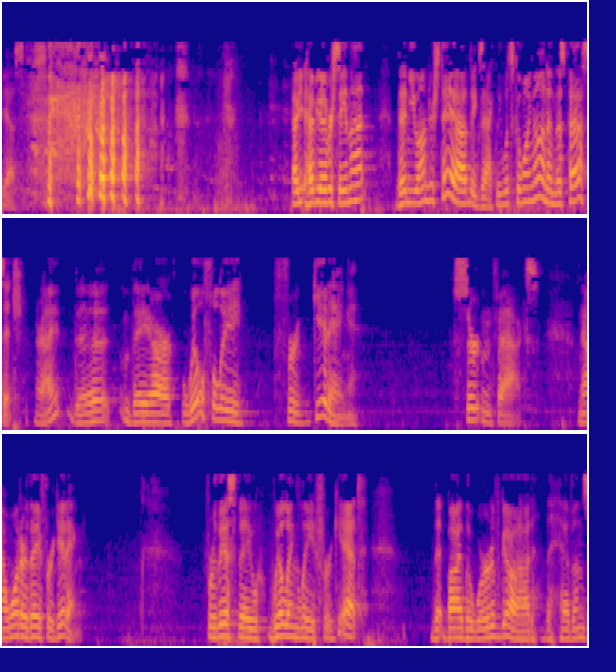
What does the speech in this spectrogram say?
Yes. have, you, have you ever seen that? Then you understand exactly what's going on in this passage, right? The, they are willfully forgetting certain facts. Now, what are they forgetting? For this, they willingly forget that by the word of God the heavens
